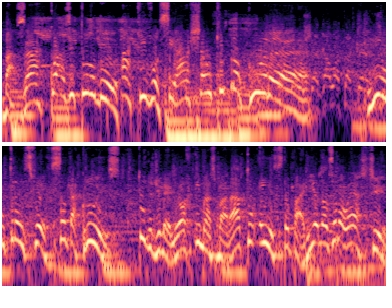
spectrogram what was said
Bazar quase tudo. Aqui você acha o que procura. New Transfer Santa Cruz. Tudo de melhor e mais barato em estamparia na Zona Oeste.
